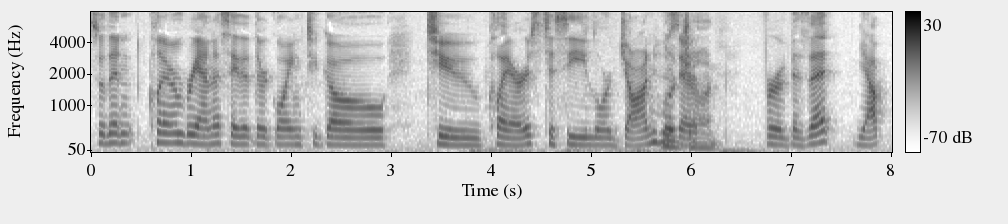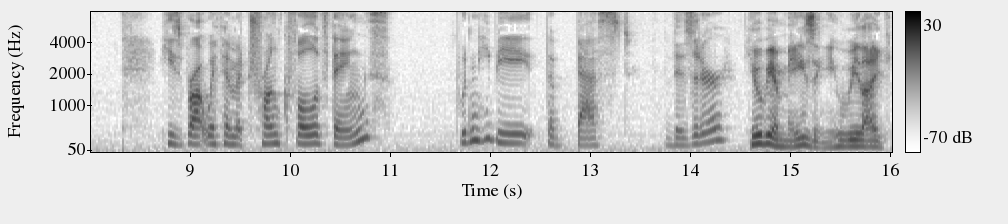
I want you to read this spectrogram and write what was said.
So then Claire and Brianna say that they're going to go to Claire's to see Lord John, who's Lord there John. for a visit. Yep. He's brought with him a trunk full of things. Wouldn't he be the best visitor? He would be amazing. He would be like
